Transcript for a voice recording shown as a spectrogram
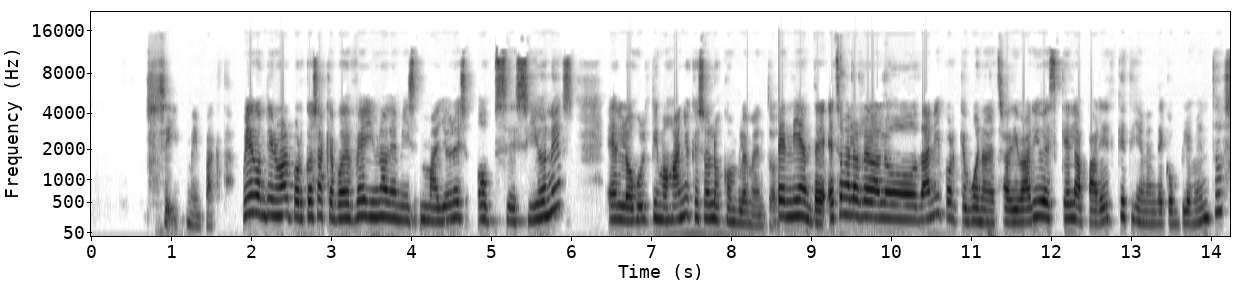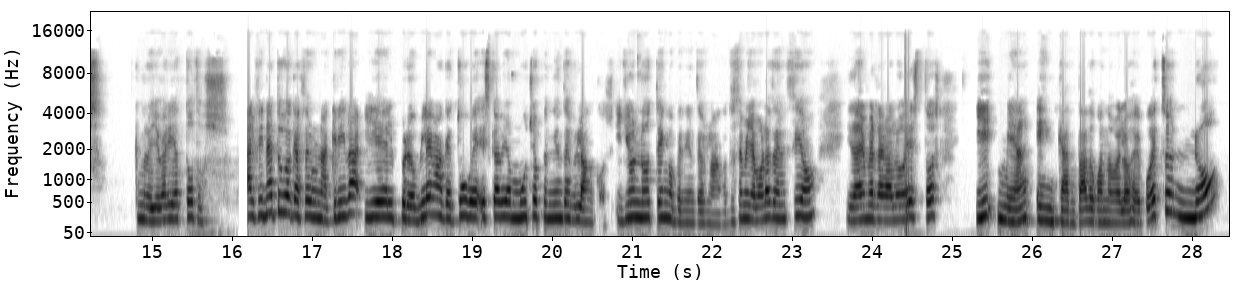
sí, me impacta. Voy a continuar por cosas que puedes ver y una de mis mayores obsesiones en los últimos años que son los complementos. Pendiente, esto me lo regaló Dani porque bueno, en Stradivarius es que la pared que tienen de complementos, que me lo llevaría todos. Al final tuve que hacer una criba y el problema que tuve es que había muchos pendientes blancos y yo no tengo pendientes blancos. Entonces me llamó la atención y Dani me regaló estos y me han encantado cuando me los he puesto. No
